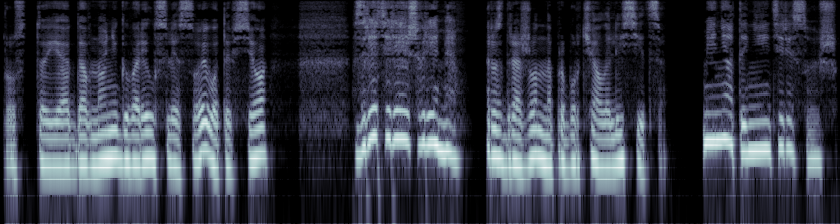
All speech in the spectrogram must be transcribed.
Просто я давно не говорил с лисой, вот и все. «Зря теряешь время», — раздраженно пробурчала лисица. «Меня ты не интересуешь.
